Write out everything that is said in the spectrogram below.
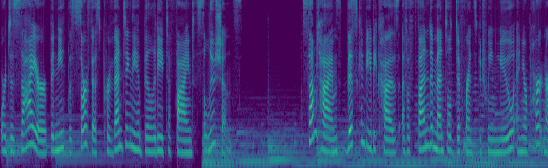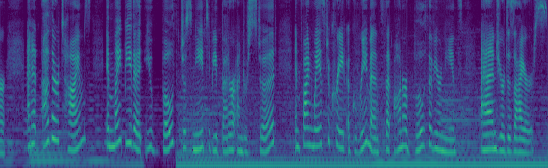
or desire beneath the surface preventing the ability to find solutions. Sometimes this can be because of a fundamental difference between you and your partner, and at other times, it might be that you both just need to be better understood and find ways to create agreements that honor both of your needs and your desires.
